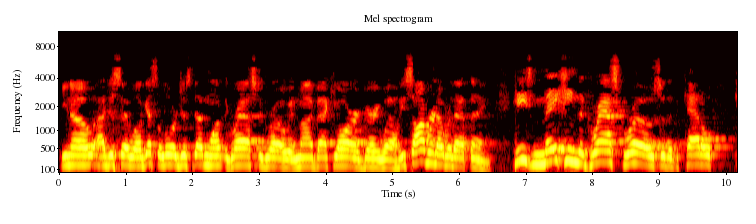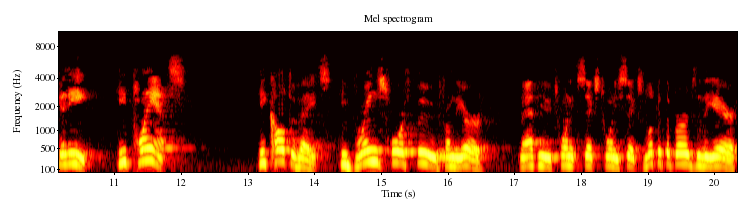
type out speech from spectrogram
you know, I just said, well, I guess the Lord just doesn't want the grass to grow in my backyard very well. He's sovereign over that thing. He's making the grass grow so that the cattle can eat. He plants. He cultivates. He brings forth food from the earth. Matthew 26, 26. Look at the birds of the air.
